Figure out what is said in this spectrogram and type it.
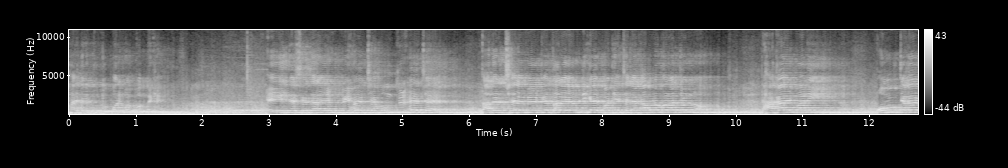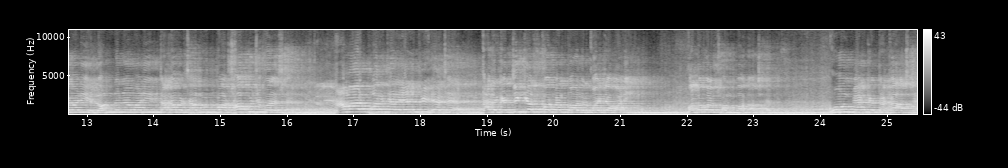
ভাইদের কোনো পরিবর্তন দেখিনি এই দেশে যারা এমপি হয়েছে, মন্ত্রী হয়েছে, তাদের ছেলে মেয়েকে তারা আমেরিকায় পাঠিয়েছে লেখাপড়া করার জন্য। ঢাকায় বাড়ি, অমুক জায়গায় বাড়ি, লন্ডনে বাড়ি, টাকা পয়সা, লুটপাট সব কিছু করেছে। আমার পরে যারা এমপি হয়েছে, তাদেরকে জিজ্ঞেস করবেন তোমাদের কয়টা বাড়ি? কতগুলো সম্পদ আছে? কোন ব্যাংকে টাকা আছে?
